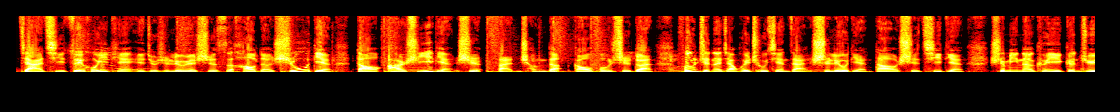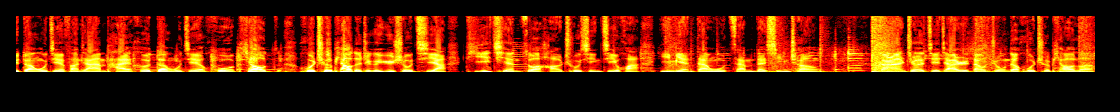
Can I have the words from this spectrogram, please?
假期最后一天，也就是六月十四号的十五点到二十一点是返程的高峰时段，峰值呢将会出现在十六点到十七点。市民呢可以根据端午节放假安排和端午节火票、火车票的这个预售期啊，提前做好出行计划，以免耽误咱们的行。行程，当然，这节假日当中的火车票呢，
